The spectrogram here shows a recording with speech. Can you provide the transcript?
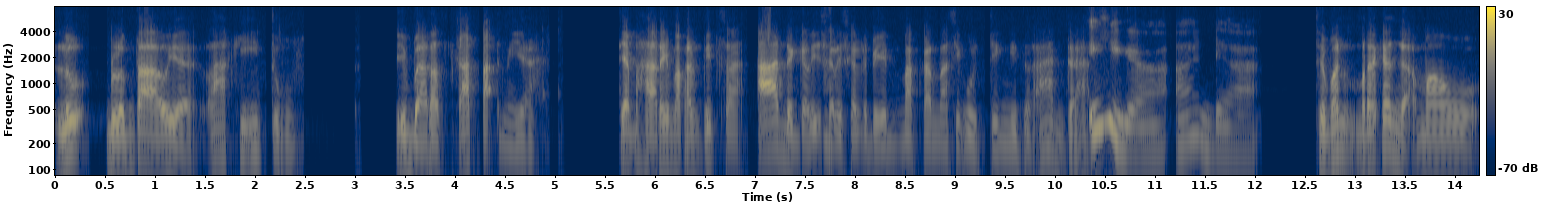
lu belum tahu ya, laki itu ibarat kata nih ya, tiap hari makan pizza, ada kali sekali-sekali pengen makan nasi kucing gitu, ada. Iya, ada. Cuman mereka nggak mau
